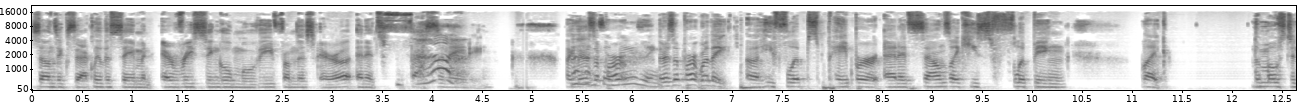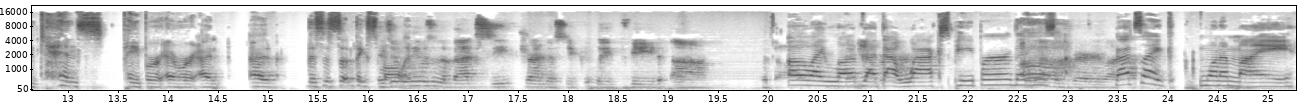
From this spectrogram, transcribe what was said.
sounds exactly the same in every single movie from this era, and it's fascinating. Like there's a part amazing. there's a part where they uh, he flips paper and it sounds like he's flipping like the most intense paper ever and uh, this is something small. Is it when he was in the back seat trying to secretly feed um, the dog? Oh, I love that that hamburger? wax paper that Oh, he's That very loud. That's like one of my.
